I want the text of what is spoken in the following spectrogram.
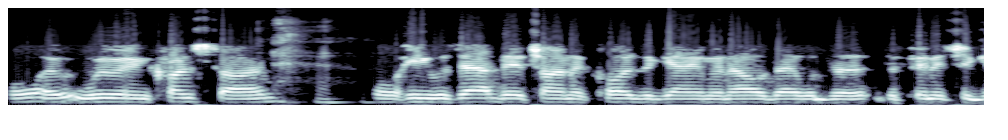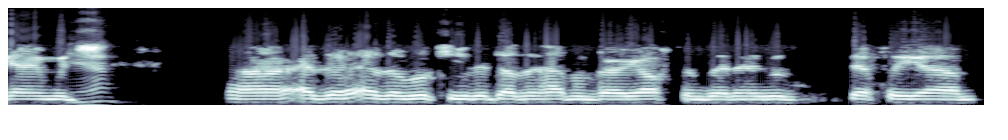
or we were in crunch time, or he was out there trying to close the game, and I was able to, to finish a game, which Yeah. Uh, as a as a rookie that doesn't happen very often. But it was definitely um,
